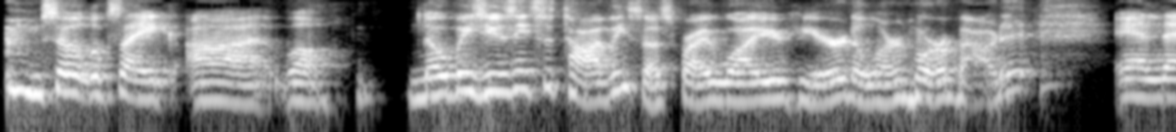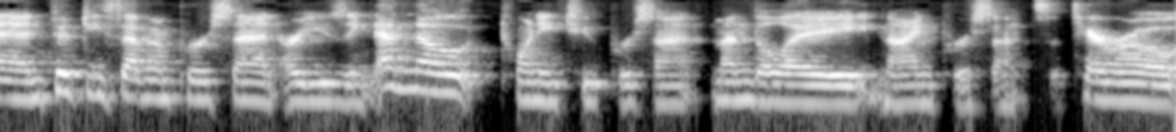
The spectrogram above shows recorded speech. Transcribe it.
so it looks like, uh, well, nobody's using Citavi, so that's probably why you're here to learn more about it. And then 57% are using EndNote, 22% Mendeley, 9% Zotero,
